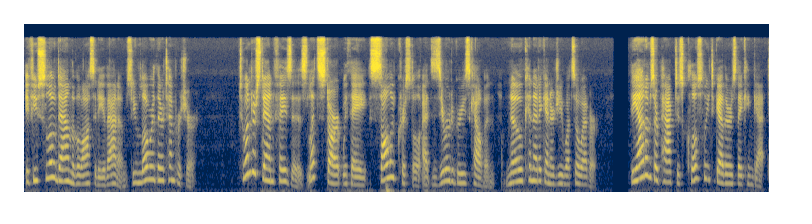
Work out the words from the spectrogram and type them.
If you slow down the velocity of atoms, you lower their temperature. To understand phases, let's start with a solid crystal at 0 degrees Kelvin, no kinetic energy whatsoever. The atoms are packed as closely together as they can get,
